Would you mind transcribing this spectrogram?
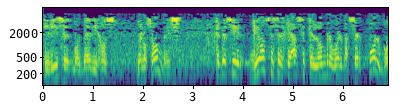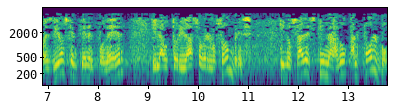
y dices, volved hijos de los hombres. Es decir, Dios es el que hace que el hombre vuelva a ser polvo. Es Dios quien tiene el poder y la autoridad sobre los hombres y nos ha destinado al polvo.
